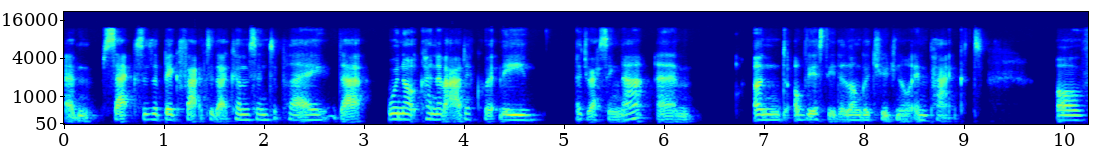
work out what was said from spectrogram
um sex is a big factor that comes into play that we're not kind of adequately addressing that um and obviously the longitudinal impact of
